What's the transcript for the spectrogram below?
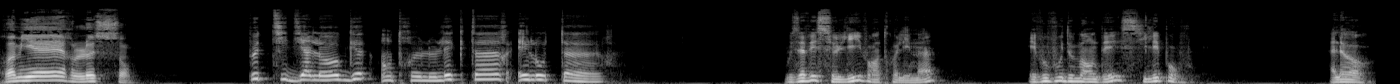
Première leçon. Petit dialogue entre le lecteur et l'auteur. Vous avez ce livre entre les mains et vous vous demandez s'il est pour vous. Alors,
